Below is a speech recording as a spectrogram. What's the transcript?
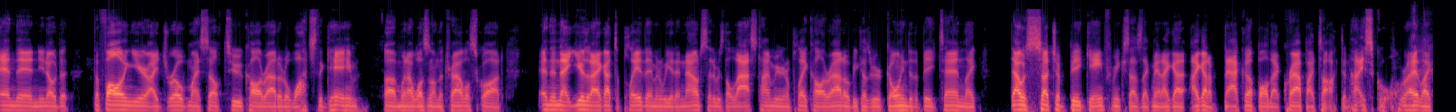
And then, you know, the the following year I drove myself to Colorado to watch the game um, when I wasn't on the travel squad. And then that year that I got to play them and we had announced that it was the last time we were going to play Colorado because we were going to the Big Ten, like that was such a big game for me because I was like, man, I got I got to back up all that crap I talked in high school, right? Like,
